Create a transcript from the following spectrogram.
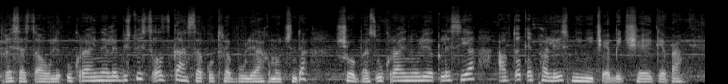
დღესასწაული უკრაინელებისთვის წელს განსაკუთრებული აღმოჩნდა. შობას უკრაინული ეკლესია ავტოკეფალიის მინიჭებით შეეგება.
